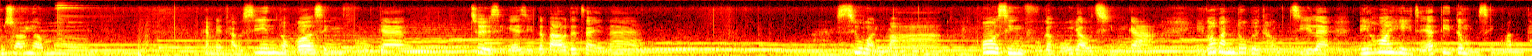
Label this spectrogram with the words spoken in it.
唔想飲啊。係咪頭先同嗰個姓傅嘅出去食嘢食得飽得滯呢？蕭雲話：嗰、個姓傅嘅好有錢㗎，如果揾到佢投資咧，你開戲就一啲都唔成問題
